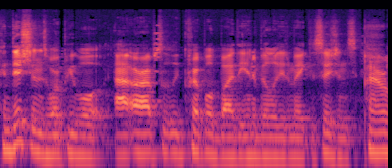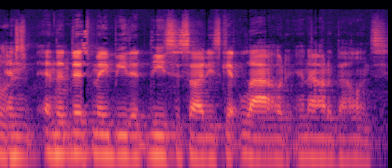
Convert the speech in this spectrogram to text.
conditions where people are absolutely crippled by the inability to make decisions. Paralyzed. And and that this may be that these societies get loud and out of balance.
